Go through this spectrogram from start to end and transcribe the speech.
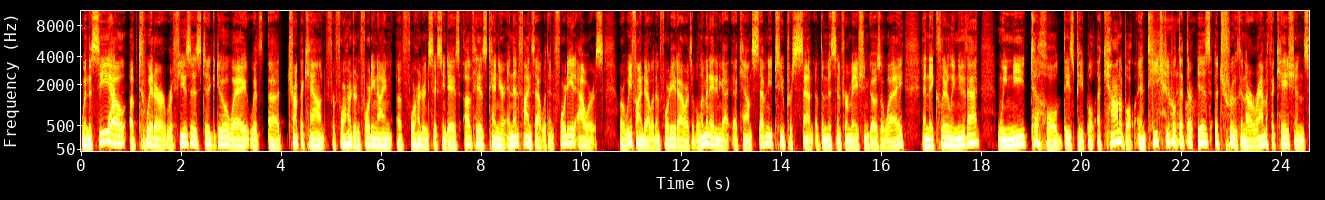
when the CEO yeah. of Twitter refuses to do away with a Trump account for 449 of 416 days of his tenure, and then finds out within 48 hours, or we find out within 48 hours of eliminating that account, 72% of the misinformation goes away, and they clearly knew that, we need to hold these people accountable and teach accountable. people that there is a truth and there are ramifications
